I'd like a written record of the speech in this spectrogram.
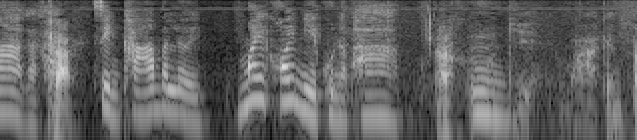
มากๆอะครัค่ะบสินค้ามันเลยไม่ค่อยมีคุณภาพอะอืมโอเคว่ากันไป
